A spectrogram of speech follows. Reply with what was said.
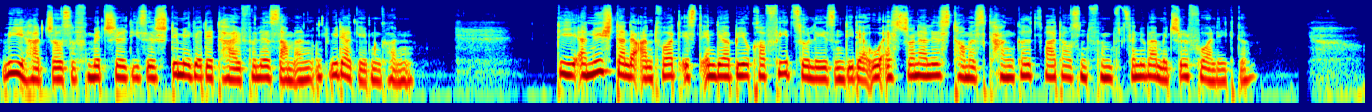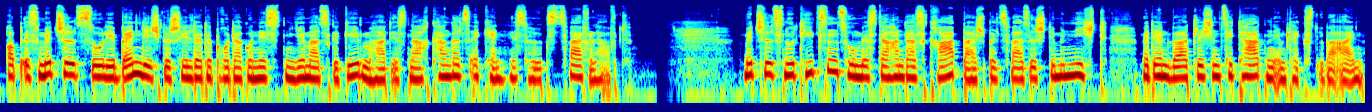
Wie hat Joseph Mitchell diese stimmige Detailfülle sammeln und wiedergeben können? Die ernüchternde Antwort ist in der Biografie zu lesen, die der US-Journalist Thomas Kunkel 2015 über Mitchell vorlegte. Ob es Mitchells so lebendig geschilderte Protagonisten jemals gegeben hat, ist nach Kankels Erkenntnis höchst zweifelhaft. Mitchells Notizen zu Mr. Hunters Grab beispielsweise stimmen nicht mit den wörtlichen Zitaten im Text überein.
